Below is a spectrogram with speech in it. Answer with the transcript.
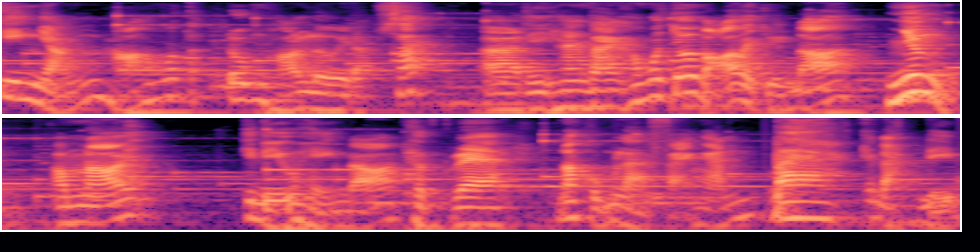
kiên nhẫn họ không có tập trung họ lười đọc sách uh, thì hoàn toàn không có chối bỏ về chuyện đó. Nhưng ông nói, cái biểu hiện đó thực ra nó cũng là phản ánh ba cái đặc điểm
